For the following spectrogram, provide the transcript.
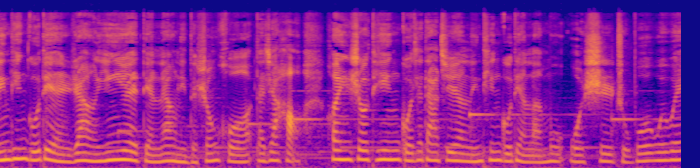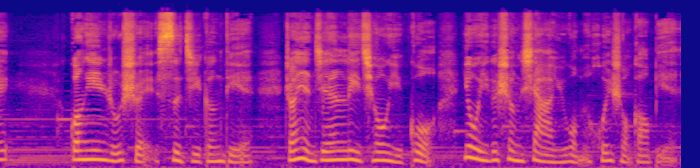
聆听古典，让音乐点亮你的生活。大家好，欢迎收听国家大剧院聆听古典栏目，我是主播微微。光阴如水，四季更迭，转眼间立秋已过，又一个盛夏与我们挥手告别。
